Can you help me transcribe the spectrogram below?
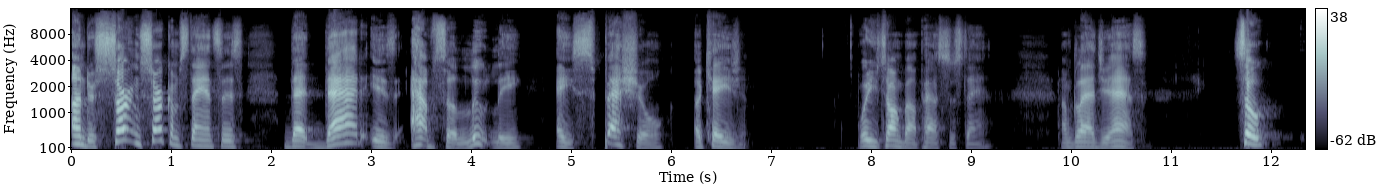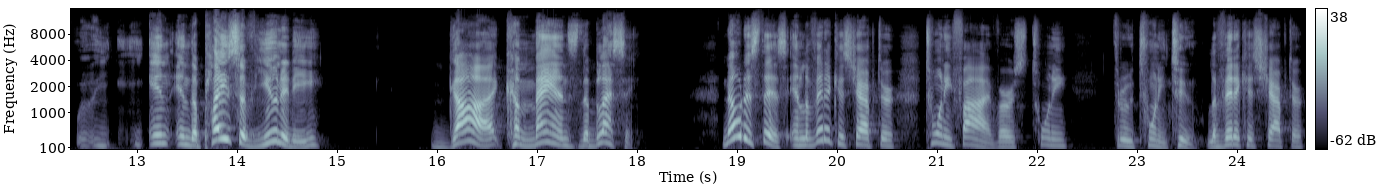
under certain circumstances that that is absolutely a special occasion. What are you talking about, Pastor Stan? I'm glad you asked. So, in, in the place of unity, God commands the blessing. Notice this in Leviticus chapter 25, verse 20 through 22. Leviticus chapter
